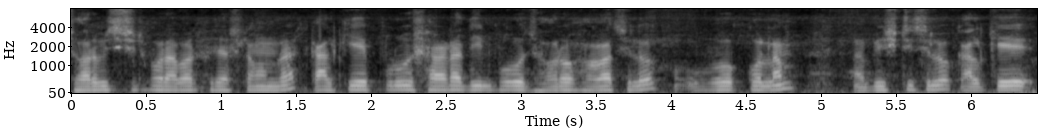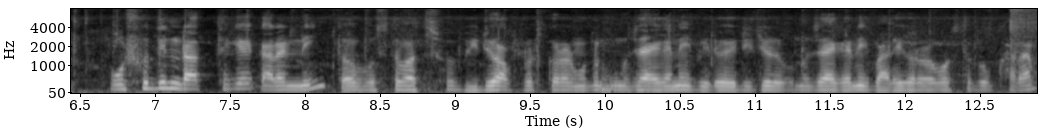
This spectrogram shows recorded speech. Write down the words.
ঝড় বৃষ্টির পর আবার ফিরে আসলাম আমরা। কালকে পুরো সারাটা দিন পুরো ঝড়ো হাওয়া ছিল, উপভোগ করলাম। বৃষ্টি ছিল। কালকে পরশু দিন রাত থেকে কারেন্ট নেই। তো বুঝতে পারছ ভিডিও আপলোড করার মতন কোনো জায়গা নেই ভিডিও এডিটের কোনো জায়গা নেই, বাড়িঘরের অবস্থা খুব খারাপ।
